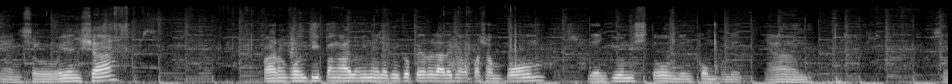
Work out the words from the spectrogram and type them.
Yan, so ayan siya. Parang konti pa nga lang inalagay ko pero lalagyan ko pa siyang foam, then pumice stone, then foam ulit. Yan. So,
